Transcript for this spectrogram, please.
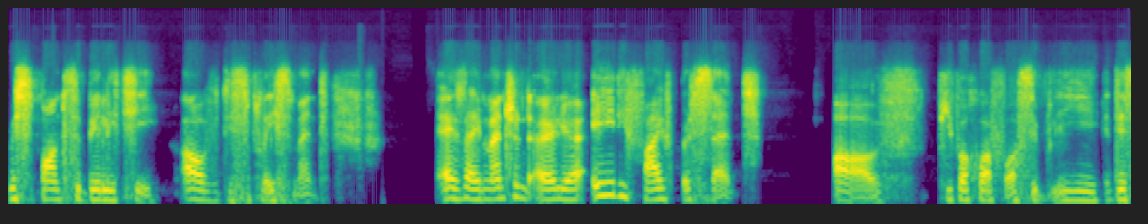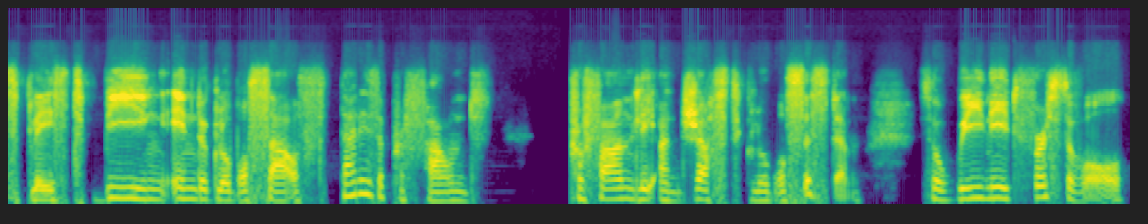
responsibility of displacement. As I mentioned earlier, 85% of people who are forcibly displaced being in the global south, that is a profound, profoundly unjust global system. So we need, first of all,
